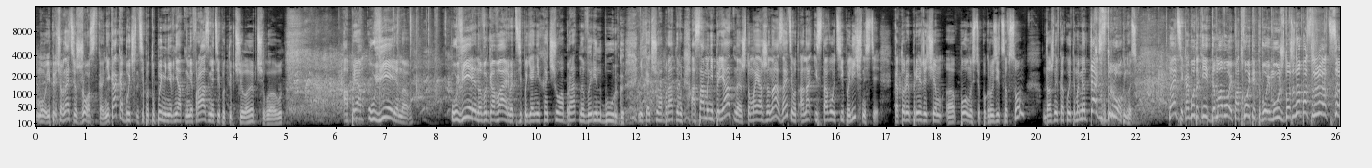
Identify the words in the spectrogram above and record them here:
Ну, и причем, знаете, жестко. Не как обычно, типа, тупыми невнятными фразами, типа, ты пчела, я пчела, вот. А прям уверенно, уверенно выговаривает, типа, я не хочу обратно в Оренбург, не хочу обратно в... А самое неприятное, что моя жена, знаете, вот она из того типа личности, которые прежде чем э, полностью погрузиться в сон, должны в какой-то момент так вздрогнуть. Знаете, как будто к ней домовой подходит, и твой муж должен обосраться.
